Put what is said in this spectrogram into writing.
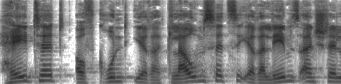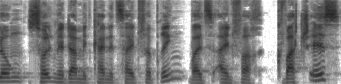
hatet aufgrund ihrer Glaubenssätze, ihrer Lebenseinstellung, sollten wir damit keine Zeit verbringen, weil es einfach Quatsch ist.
